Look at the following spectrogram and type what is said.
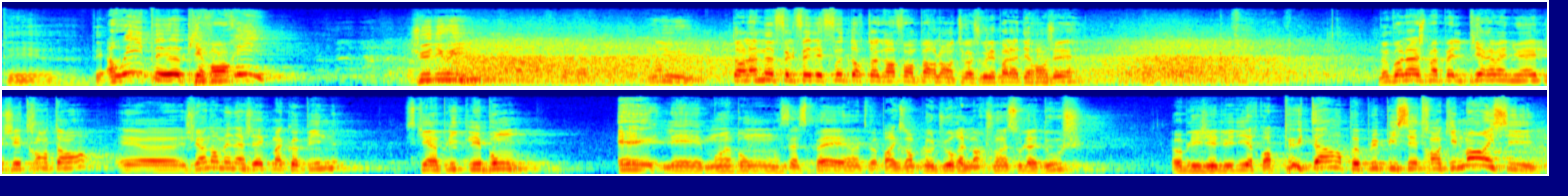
PE, PE. Ah oui, PE, Pierre-Henri Je lui ai oui. Je lui ai oui. Attends, la meuf, elle fait des fautes d'orthographe en parlant, tu vois, je voulais pas la déranger. Donc voilà, je m'appelle Pierre-Emmanuel, j'ai 30 ans et euh, je viens d'emménager avec ma copine, ce qui implique les bons et les moins bons aspects. hein. Tu vois, par exemple, l'autre jour, elle m'a rejoint sous la douche, obligé de lui dire quoi, putain, on peut plus pisser tranquillement ici.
